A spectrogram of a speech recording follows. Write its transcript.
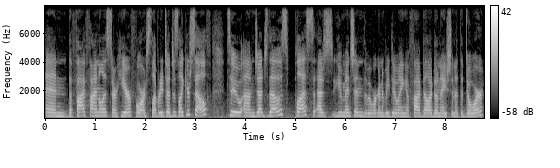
and the five finalists are here for celebrity judges like yourself to to um, judge those. Plus, as you mentioned, we're going to be doing a $5 donation at the door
